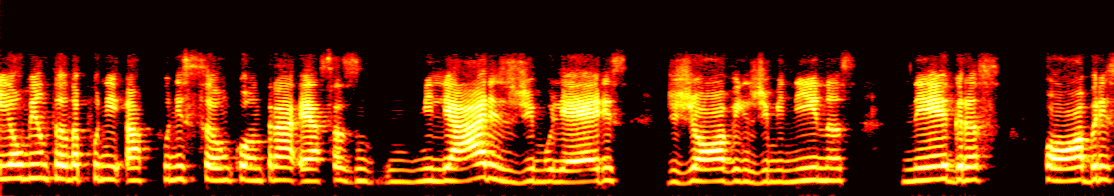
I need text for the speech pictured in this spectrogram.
e aumentando a, puni, a, punição contra essas milhares de mulheres, de jovens, de meninas negras, pobres,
